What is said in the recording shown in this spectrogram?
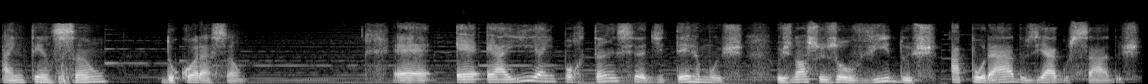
a intenção do coração. É, é, é aí a importância de termos os nossos ouvidos apurados e aguçados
